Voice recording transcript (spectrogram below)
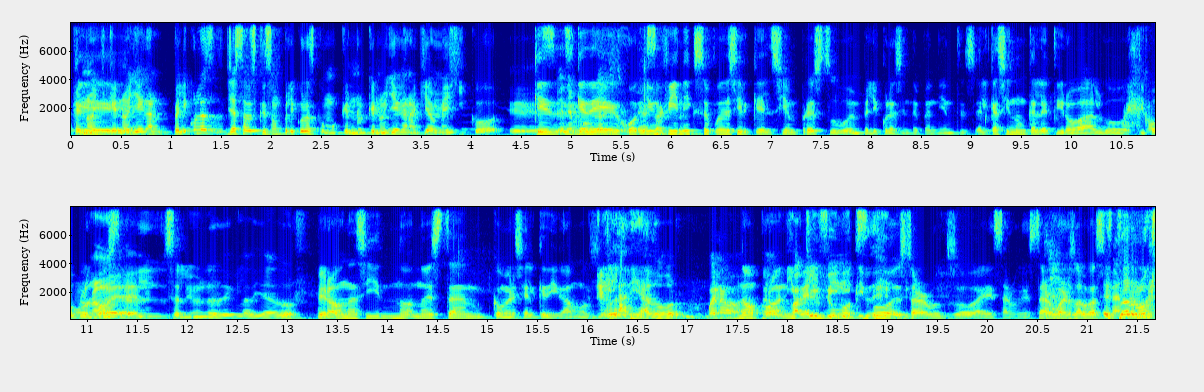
que, que no, que no llegan... Películas, ya sabes que son películas como que no, que no llegan aquí a México. eh, Que, es- que de Joaquín Exacto. Phoenix se puede decir que él siempre estuvo en películas independientes. Él casi nunca le tiró a algo tipo como no, blockbuster. él salió en la de Gladiador. Pero aún así no, no es tan comercial que digamos. ¿Gladiador? Bueno, No, pero a nivel Joaquín como Phoenix. tipo Starbucks o eh, Star, Star Wars o algo así. Starbucks.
